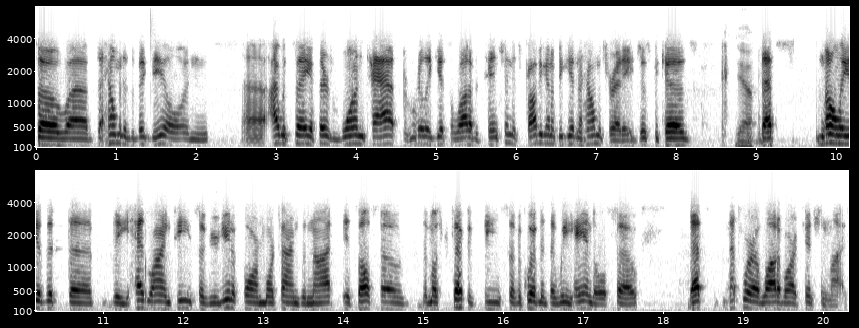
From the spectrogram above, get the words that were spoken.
So uh, the helmet is a big deal, and uh, I would say if there's one task that really gets a lot of attention, it's probably going to be getting the helmets ready, just because yeah. that's not only is it the the headline piece of your uniform more times than not, it's also the most protective piece of equipment that we handle. So that's that's where a lot of our attention lies.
